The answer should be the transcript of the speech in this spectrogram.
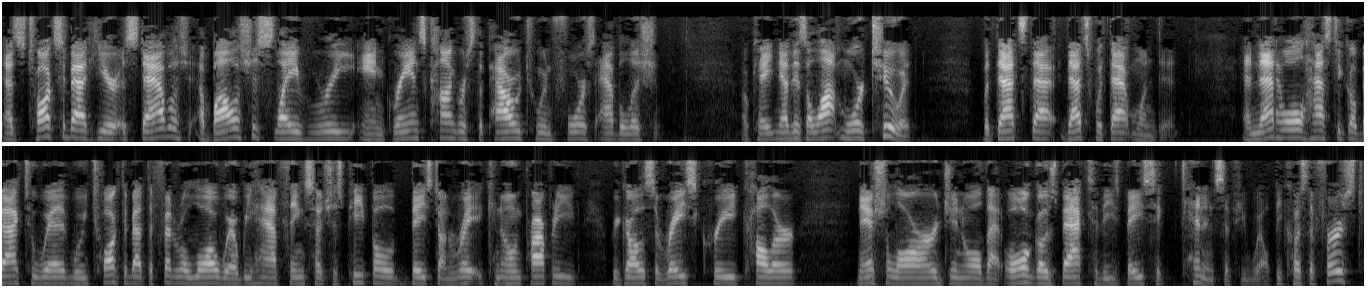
as it talks about here, establish, abolishes slavery and grants Congress the power to enforce abolition. Okay, now there's a lot more to it, but that's that, that's what that one did. And that all has to go back to where we talked about the federal law where we have things such as people based on race can own property regardless of race, creed, color, national origin, all that all goes back to these basic tenets, if you will, because the first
